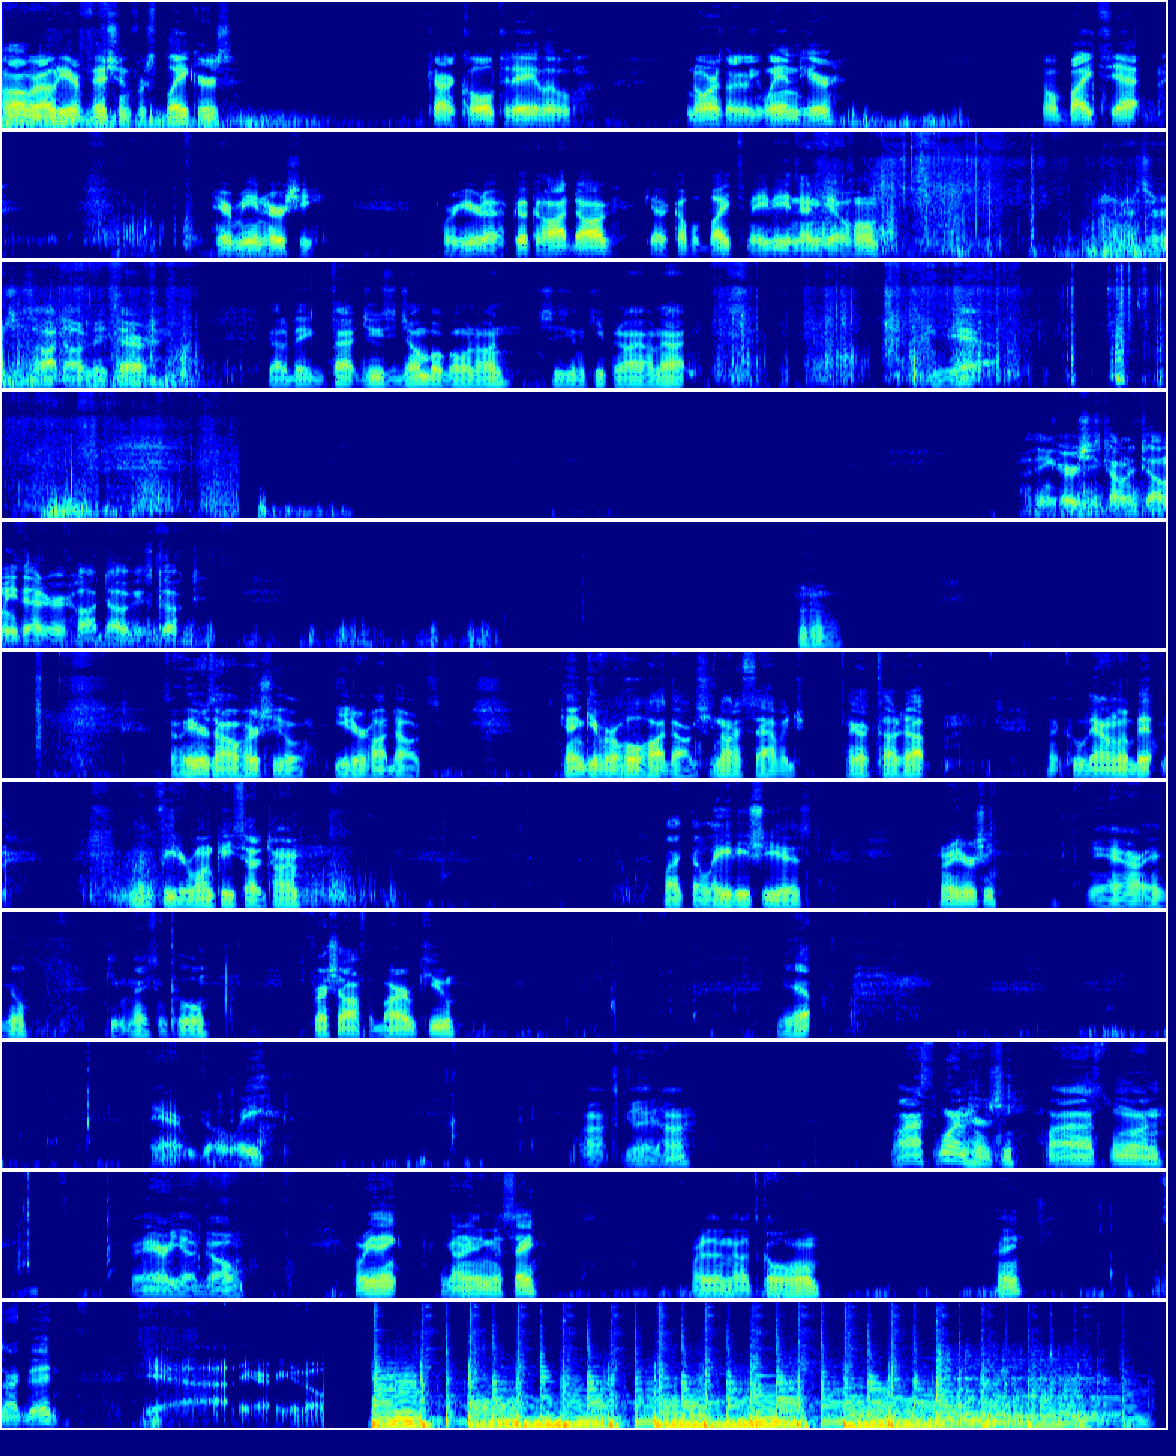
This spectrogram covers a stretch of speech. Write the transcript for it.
Well, we're out here fishing for splakers. It's kind of cold today, a little northerly wind here. No bites yet. Here, me and Hershey. We're here to cook a hot dog, get a couple bites maybe, and then get home. There's Hershey's hot dog right there. Got a big fat juicy jumbo going on. She's gonna keep an eye on that. Yeah. I think Hershey's coming to tell me that her hot dog is cooked. so here's how Hershey will eat her hot dogs. Can't give her a whole hot dog. She's not a savage. I gotta cut it up, let it cool down a little bit, and then feed her one piece at a time. Like the lady she is. Right, Hershey? Yeah, there you go. Keep it nice and cool. Fresh off the barbecue. Yep. There we go, eh? Oh, it's good, huh? Last one, Hershey. Last one. There you go. What do you think? You got anything to say? Other than let's go home? Hey? Was that good? Yeah, there you go.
